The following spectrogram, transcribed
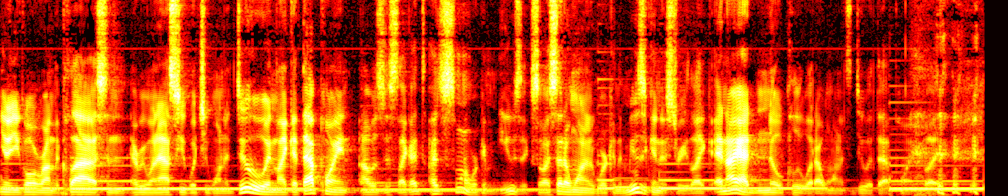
you know, you go around the class and everyone asks you what you want to do, and like at that point, I was just like, I, I just want to work in music, so I said I wanted to work in the music industry, like, and I had no clue what I wanted to do at that point, but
